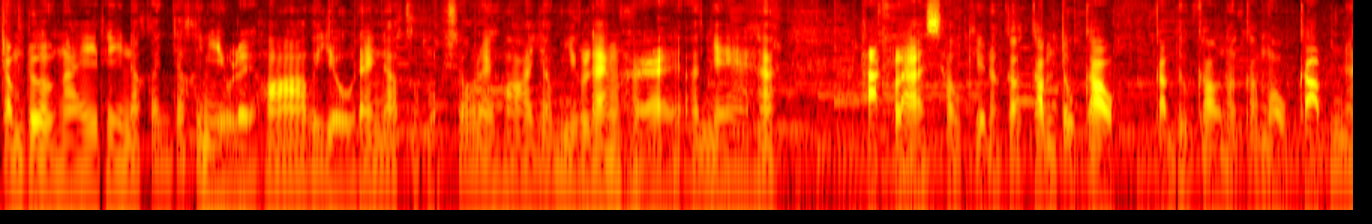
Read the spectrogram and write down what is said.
trong trường này thì nó có rất là nhiều loài hoa. Ví dụ đây nó có một số loài hoa giống như lan huệ ở nhà ha. Hoặc là sau kia nó có cẩm tú cầu. Cẩm tú cầu nó có màu cẩm nè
